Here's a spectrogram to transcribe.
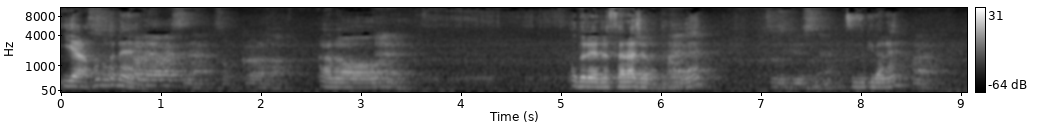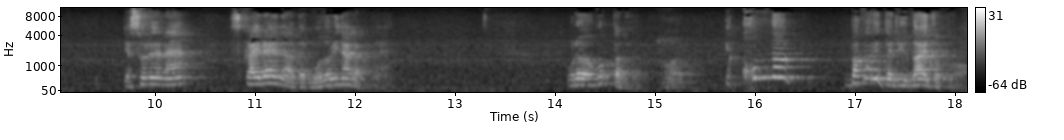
いや本当ね。そっからやばいっすね。そっからがあのーね踊れるスタラジオの時にね、はい。続きですね。続きだね。いはい。やそれでねスカイライナーで戻りながらね俺は思ったのよ。はい。やこんな馬鹿げた理由ないぞと。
